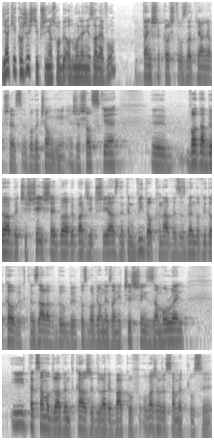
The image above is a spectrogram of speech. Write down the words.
Jakie korzyści przyniosłoby odmulenie zalewu? tańsze koszty uzdatniania przez wodociągi rzeszowskie. Y, Woda byłaby czyściejsza i byłaby bardziej przyjazny. Ten widok nawet ze względów widokowych, ten zalew byłby pozbawiony zanieczyszczeń, zamuleń. I tak samo dla wędkarzy, dla rybaków. Uważam, że same plusy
